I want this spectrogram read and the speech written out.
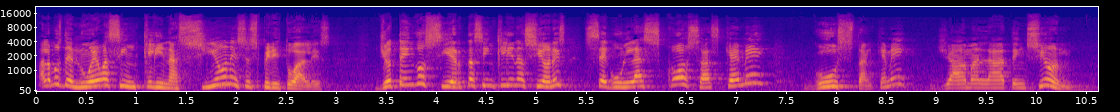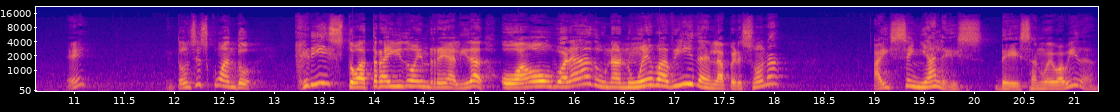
hablamos de nuevas inclinaciones espirituales. Yo tengo ciertas inclinaciones según las cosas que me gustan, que me llaman la atención. ¿eh? Entonces cuando Cristo ha traído en realidad o ha obrado una nueva vida en la persona, hay señales de esa nueva vida.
